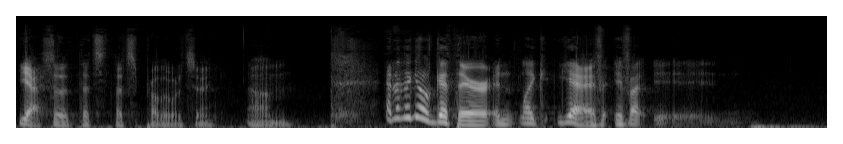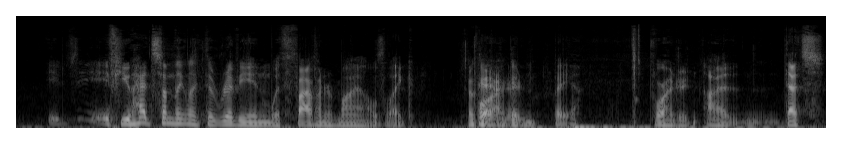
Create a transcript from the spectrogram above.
Yeah, so that's that's probably what it's doing. Um, and I think it'll get there. And like, yeah, if if I if you had something like the Rivian with 500 miles, like okay, 400, but yeah, 400. Uh, that's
